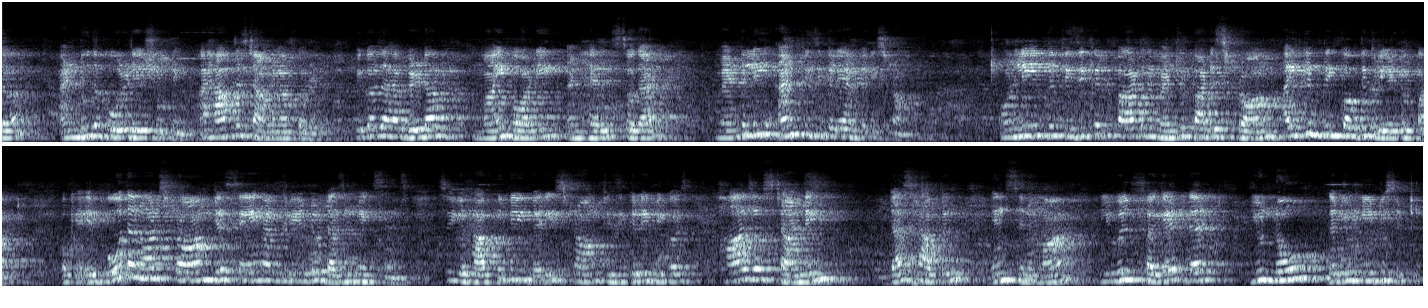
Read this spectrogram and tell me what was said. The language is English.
and do the whole day shooting. I have the stamina for it because I have built up my body and health so that mentally and physically I am very strong. Only if the physical part and the mental part is strong, I can think of the creative part. Okay, if both are not strong, just saying I'm creative doesn't make sense. So you have to be very strong physically because hours of standing does happen in cinema. You will forget that you know that you need to sit.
